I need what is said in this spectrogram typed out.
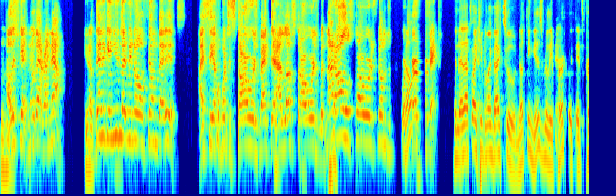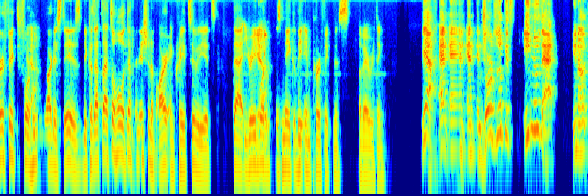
Mhm. I'll let you get know that right now. You know, then again, you let me know a film that is. I see a whole bunch of Star Wars back there. I love Star Wars, but not all those Star Wars films were No. perfect. And that's why I keep going back to nothing is really perfect. It's perfect for Yeah. who the artist is because that's that's a whole definition of art and creativity. It's that you're able Yeah. to just make the imperfectness of everything. Yeah, and and and and George Lucas, he knew that. You know,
